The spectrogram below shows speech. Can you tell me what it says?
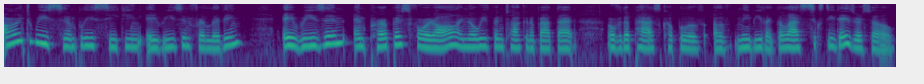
Aren't we simply seeking a reason for living? A reason and purpose for it all? I know we've been talking about that over the past couple of, of maybe like the last 60 days or so.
